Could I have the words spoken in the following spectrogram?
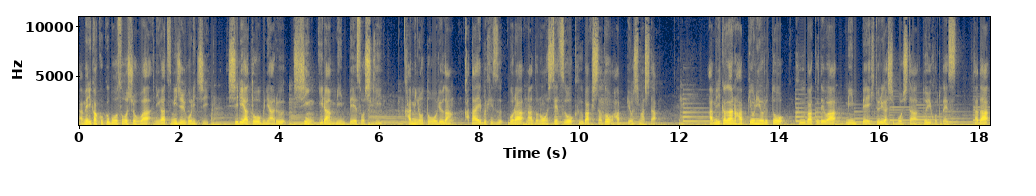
アメリカ国防総省は2月25日シリア東部にある新イラン民兵組織神の党旅団カタイブ・ヒズボラなどの施設を空爆したと発表しました。アメリカ側の発表によると空爆では民兵1人が死亡したということです。ただ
